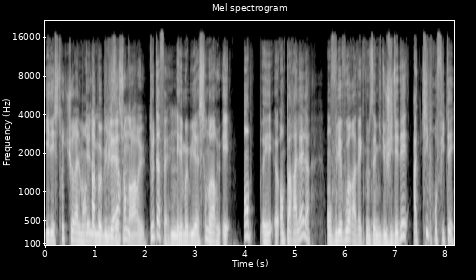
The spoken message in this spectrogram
Il est structurellement Et la impopulaire. mobilisation dans la rue. Tout à fait. Mm. Et les mobilisations dans la rue. Et en, et, euh, en parallèle, on voulait voir avec nos amis du JDD à qui profitait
